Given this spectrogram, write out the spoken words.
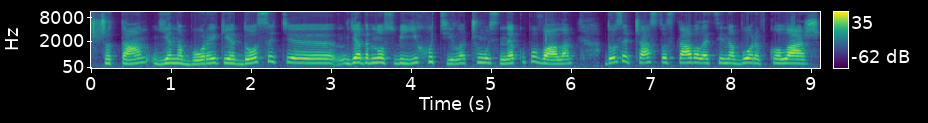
що там є набори, які я досить. е, Я давно собі їх хотіла, чомусь не купувала. Досить часто ставила ці набори в колаж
